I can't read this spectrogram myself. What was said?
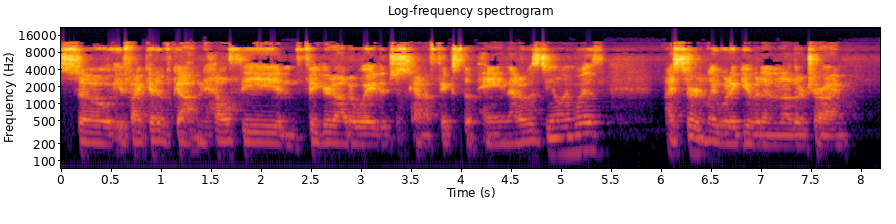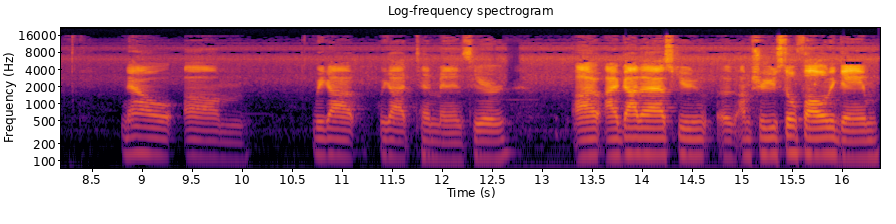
So if I could have gotten healthy and figured out a way to just kind of fix the pain that I was dealing with, I certainly would have given it another try. Now, um, we got we got ten minutes here. I I gotta ask you. Uh, I'm sure you still follow the game,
